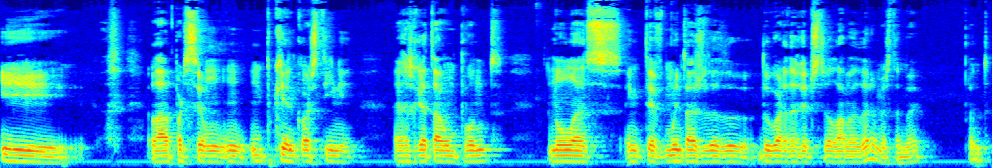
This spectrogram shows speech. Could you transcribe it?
e lá apareceu um, um, pequeno Costinha a resgatar um ponto num lance em que teve muita ajuda do, do guarda-redes Estrela Amadora, mas também, pronto,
